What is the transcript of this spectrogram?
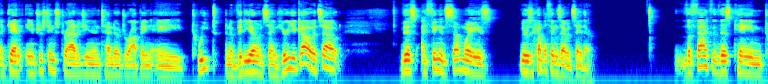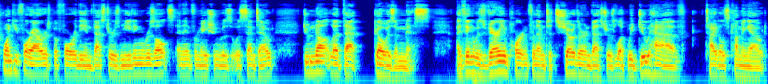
again, interesting strategy. Nintendo dropping a tweet and a video and saying, here you go. It's out. This, I think in some ways, there's a couple things I would say there. The fact that this came 24 hours before the investors meeting results and information was, was sent out, do not let that go as a miss. I think it was very important for them to show their investors, look, we do have titles coming out.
